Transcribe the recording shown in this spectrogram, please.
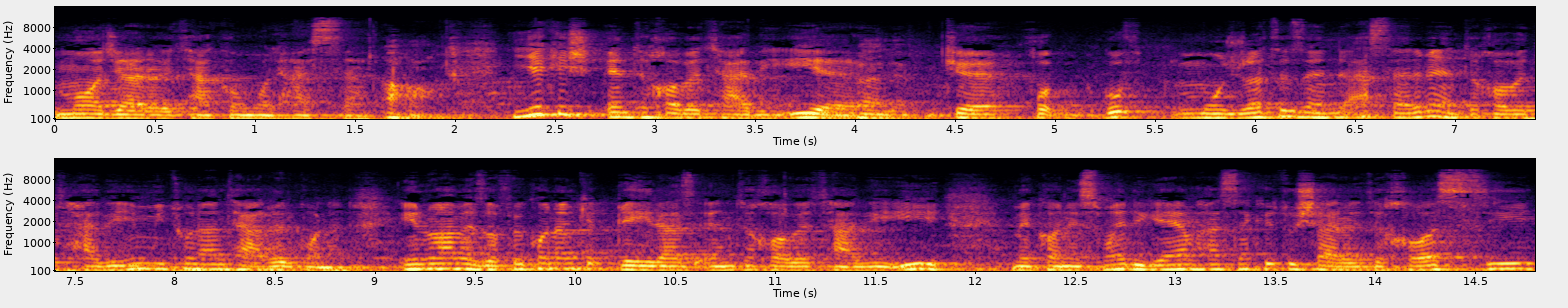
ماجرای تکامل هستن آها. یکیش انتخاب طبیعیه بله. که خب گفت موجودات زنده از طریق انتخاب طبیعی می‌تونن تغییر کنن این رو هم اضافه کنم که غیر از انتخاب طبیعی مکانیسم های دیگه هم هستن که تو شرایط خاصی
